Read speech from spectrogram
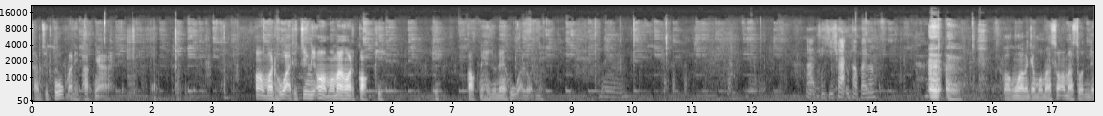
สามสิบปุ๊กอันนี้พักหญ้าอ้อมหมดหัวที่จริงนี่อ้อมออกมาหอดกอกพี่พี่กอกนี่ให้อยู่ในหัวรถนี่เดินอะสิขี้ขานเข้าไปมั้ง พองัวมันจะบ่มาซ้อมาสนเด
